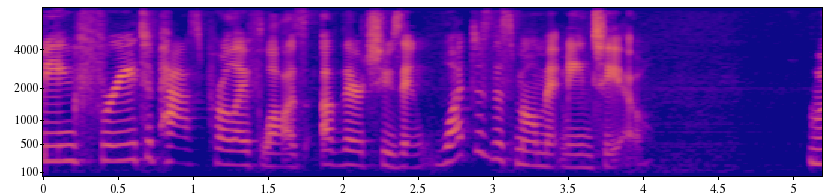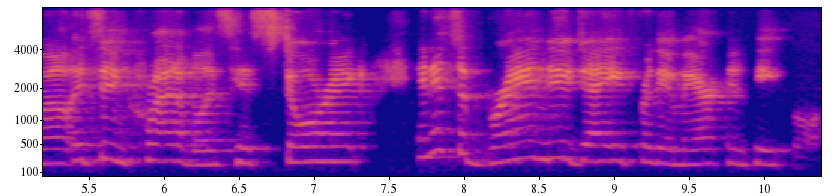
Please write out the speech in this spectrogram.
being free to pass pro life laws of their choosing. What does this moment mean to you? Well, it's incredible. It's historic. And it's a brand new day for the American people.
